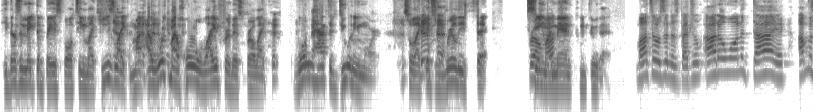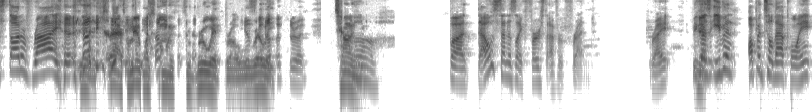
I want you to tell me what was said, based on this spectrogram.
he doesn't make the baseball team. Like he's like, my I worked my whole life for this, bro. Like, what do I have to do anymore? So like, it's really sick Bro, seeing my man come through that. Monta was in his bedroom. I don't want to die. I'm gonna start a riot. Yeah, that my man was going through it, bro. he was Really through it. telling you. But that was Senna's like first ever friend, right? Because even up until that point,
